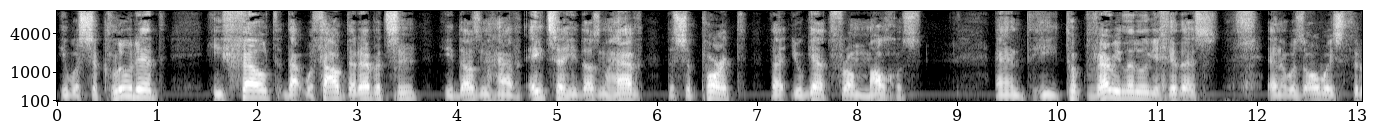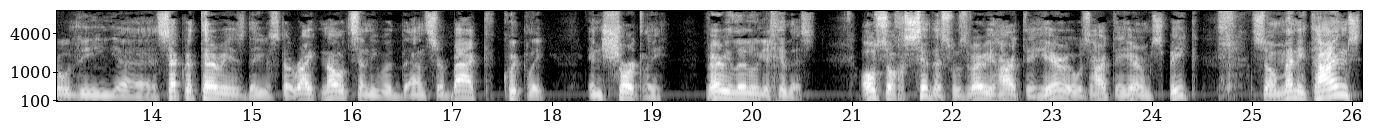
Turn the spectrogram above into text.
he was secluded, he felt that without the Rebbetzin, he doesn't have Eitzah, he doesn't have the support that you get from Malchus. And he took very little Yechidus, and it was always through the uh, secretaries. They used to write notes, and he would answer back quickly and shortly. Very little Yechidus. Also, Chassidus was very hard to hear. It was hard to hear him speak. So many times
